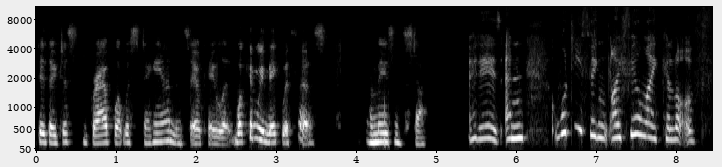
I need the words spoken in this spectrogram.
did they just grab what was to hand and say, okay, what can we make with this? Amazing stuff. It is. And what do you think? I feel like a lot of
